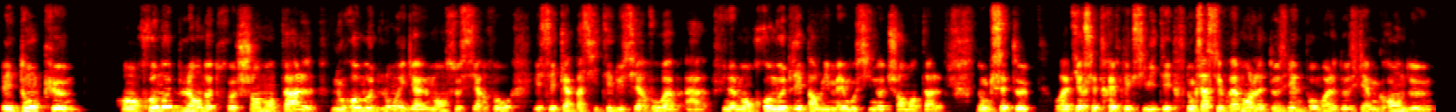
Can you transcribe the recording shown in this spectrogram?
et donc euh, en remodelant notre champ mental, nous remodelons également ce cerveau et ses capacités du cerveau à, finalement remodeler par lui-même aussi notre champ mental. Donc cette, on va dire cette réflexivité. Donc ça c'est vraiment la deuxième pour moi la deuxième grande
